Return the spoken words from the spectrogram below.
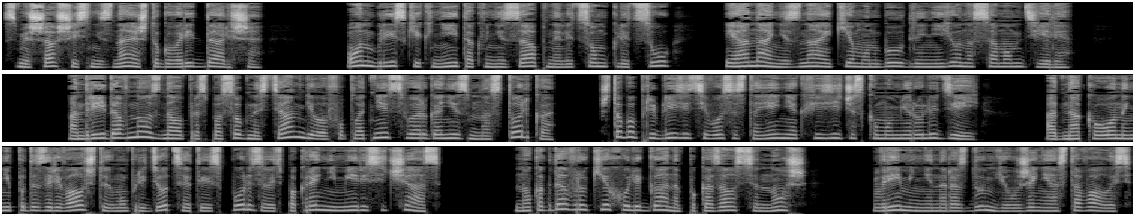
смешавшись, не зная, что говорить дальше. Он близкий к ней так внезапно, лицом к лицу, и она, не зная, кем он был для нее на самом деле. Андрей давно знал про способность ангелов уплотнять свой организм настолько, чтобы приблизить его состояние к физическому миру людей. Однако он и не подозревал, что ему придется это использовать, по крайней мере, сейчас. Но когда в руке хулигана показался нож, времени на раздумье уже не оставалось.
